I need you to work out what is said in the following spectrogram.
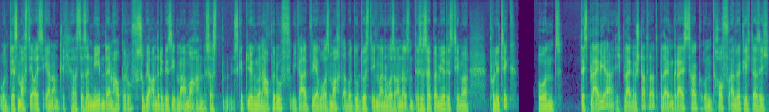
und das machst du alles ehrenamtlich. Das heißt also neben deinem Hauptberuf, so wie andere das eben auch machen. Das heißt, es gibt irgendwo einen Hauptberuf, egal wer was macht, aber du tust eben auch noch was anderes. Und das ist halt bei mir das Thema Politik und das bleibe ja. Ich bleibe im Stadtrat, bleibe im Kreistag und hoffe auch wirklich, dass ich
